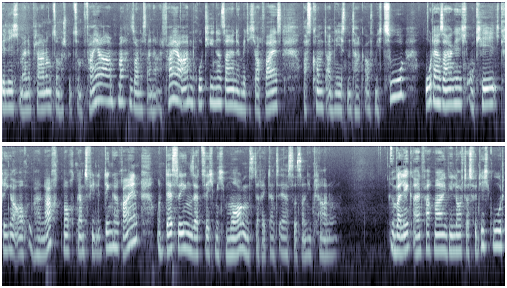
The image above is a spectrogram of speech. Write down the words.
Will ich meine Planung zum Beispiel zum Feierabend machen? Soll das eine Art Feierabendroutine sein, damit ich auch weiß, was kommt am nächsten Tag auf mich zu? Oder sage ich, okay, ich kriege auch über Nacht noch ganz viele Dinge rein und deswegen setze ich mich morgens direkt als erstes an die Planung. Überleg einfach mal, wie läuft das für dich gut?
